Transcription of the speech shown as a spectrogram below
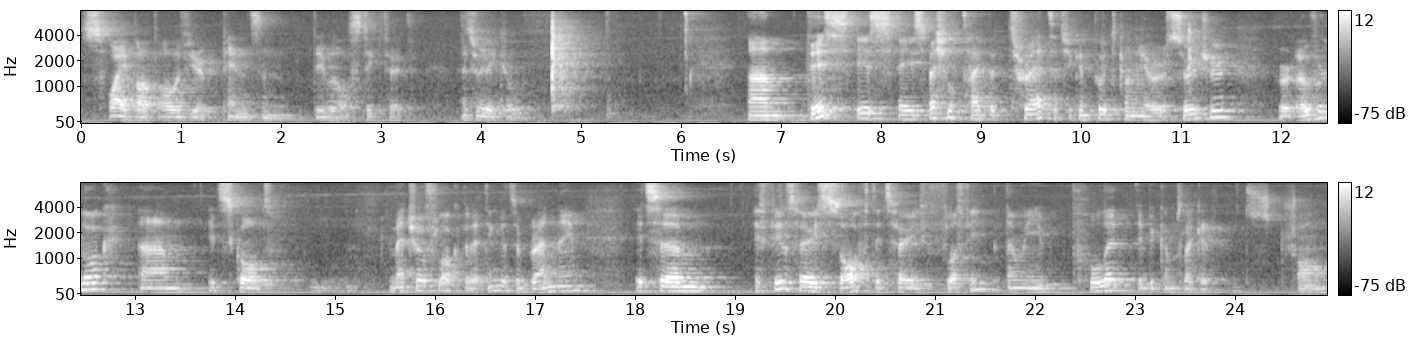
swipe up all of your pins and they will all stick to it. It's really cool. Um, this is a special type of thread that you can put on your serger or overlock. Um, it's called Metroflock, but I think that's a brand name. It's um, it feels very soft, it's very fluffy, but then when you pull it, it becomes like a strong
